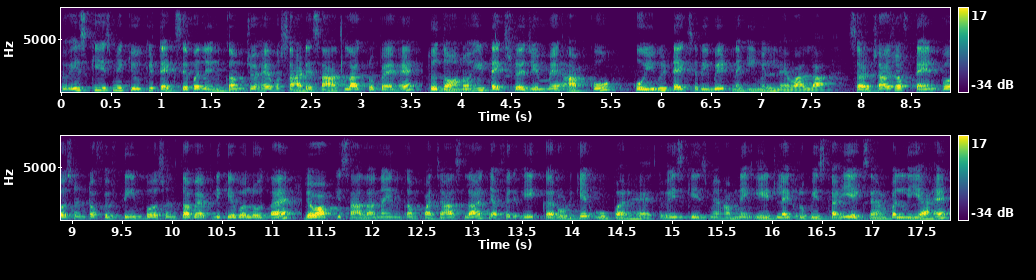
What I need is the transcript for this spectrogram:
तो इस केस में क्योंकि टैक्सेबल इनकम जो है वो साढ़े सात लाख रुपए है तो दोनों ही टैक्स रेजिम में आपको कोई भी टैक्स रिबेट नहीं मिलने वाला। सरचार्ज ऑफ़ टेन परसेंट और फिफ्टीन परसेंट तब एप्लीकेबल होता है, जब आपकी सालाना इनकम पचास लाख या फिर एक करोड़ के ऊपर है। तो इस केस में हमने एट लाख रुपीज़ का ही एग्ज़ाम्पल लिया है।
